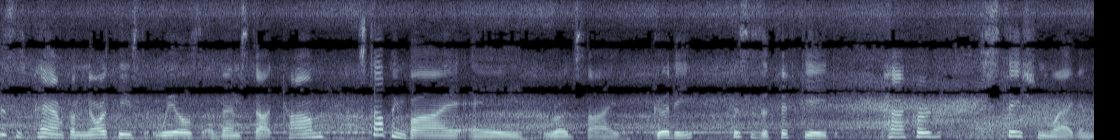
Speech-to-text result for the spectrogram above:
This is Pam from NortheastWheelsEvents.com stopping by a roadside goodie. This is a 58 Packard station wagon.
